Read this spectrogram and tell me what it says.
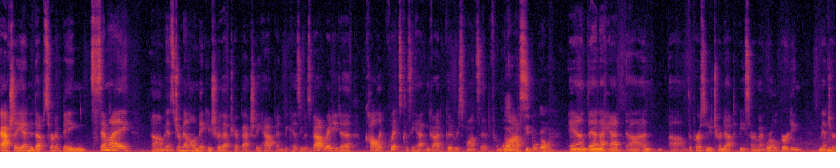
actually ended up sort of being semi um, instrumental in making sure that trip actually happened because he was about ready to call it quits because he hadn't got a good response at, from Not enough WAS. people going. And then I had uh, an, um, the person who turned out to be sort of my world birding mentor,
